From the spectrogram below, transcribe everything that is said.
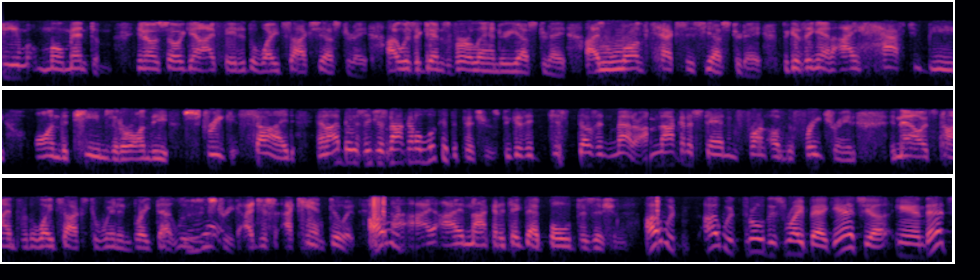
team momentum. You know, so again, I faded the White Sox yesterday. I was against Verlander yesterday. I love Texas yesterday because again, I have to be on the teams that are on the streak side, and I'm basically just not going to look at the pitchers because it just doesn't matter. I'm not going to stand in front of the freight train, and now it's time for the White Sox to win and break that losing streak. I just I can't do it. I would. I, I'm not going to take that bold position. I would. I would throw this right back at you, and that's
